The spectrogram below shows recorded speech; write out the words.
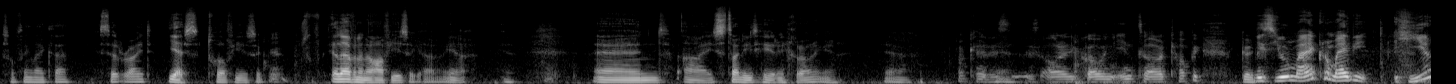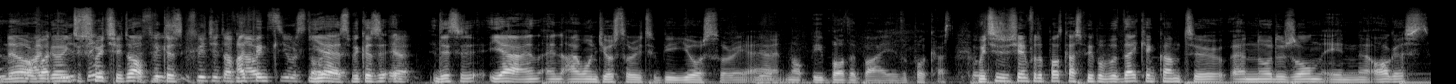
something like that. Is that right? Yes, 12 years ago. Yeah. 11 and a half years ago, yeah. yeah. And I studied here in Groningen. Yeah. Okay, this yeah. is already going into our topic. Good. With your micro, maybe here. No, I'm going you to think? switch it off because switch it off. I now think it's your story. yes, because it- this is yeah, and, and I want your story to be your story and Yeah. not be bothered by the podcast, Cool. which is a shame for the podcast people. But they can come to uh, Noorderzon in uh, August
